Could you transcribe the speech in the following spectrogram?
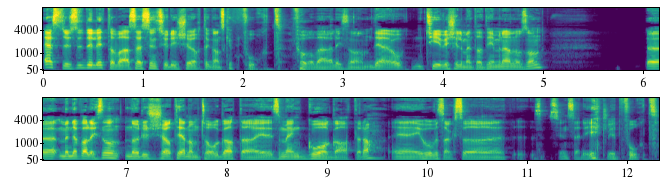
Jeg stusset litt over Altså, jeg syns jo de kjørte ganske fort for å være liksom Det er jo 20 km i timen eller noe sånt. Eh, men det var liksom når du kjørte gjennom Torgata, som liksom en gågate, da, eh, i hovedsak, så syns jeg det gikk litt fort.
